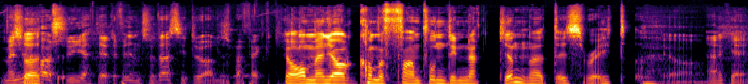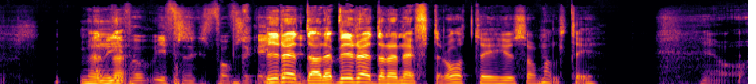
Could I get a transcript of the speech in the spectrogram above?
men så nu att, hörs du jätte, jättefint så där sitter du alldeles perfekt. ja, men jag kommer fan få ont i nacken at this rate. Ja. Okej. Men vi, eh, får, vi får, försöka... vi räddar det, vi räddar den efteråt. Det är ju som alltid. Ja.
